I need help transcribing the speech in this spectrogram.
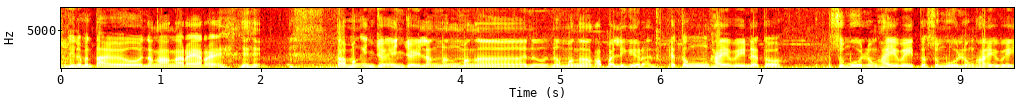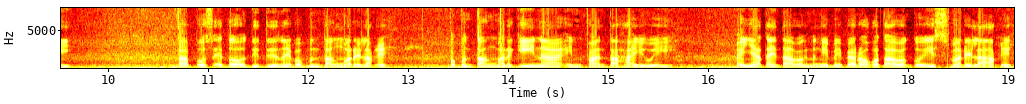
Hindi naman tayo nangangarera eh. Tamang enjoy-enjoy lang ng mga ano, ng mga kapaligiran. Itong highway na to, sumulong highway to, sumulong highway. Tapos ito, dito na yung papuntang Marilaki. Papuntang Marikina Infanta Highway. Ayun yata yung tawag ng iba. eh. Pero ako tawag ko is Marilaki.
